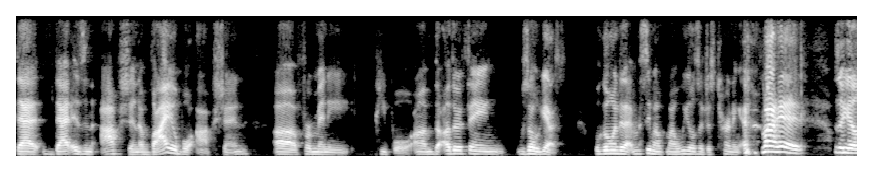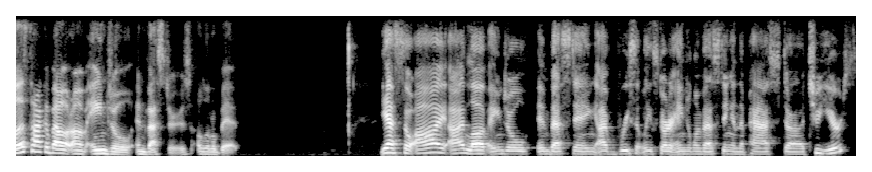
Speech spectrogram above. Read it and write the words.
that that is an option, a viable option uh, for many people. Um, the other thing, so yes, we'll go into that. See my, my wheels are just turning in my head. So yeah, let's talk about um, angel investors a little bit. Yeah, so I I love angel investing. I've recently started angel investing in the past uh, two years.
